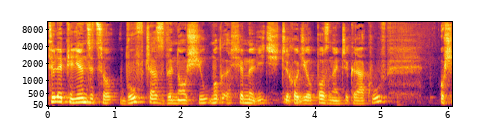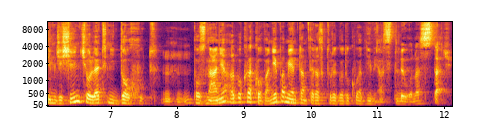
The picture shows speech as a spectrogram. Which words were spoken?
tyle pieniędzy, co wówczas wynosił, mogę się mylić, czy chodzi o Poznań, czy Kraków, 80-letni dochód Poznania albo Krakowa. Nie pamiętam teraz, którego dokładnie miasta. Było nas stać.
